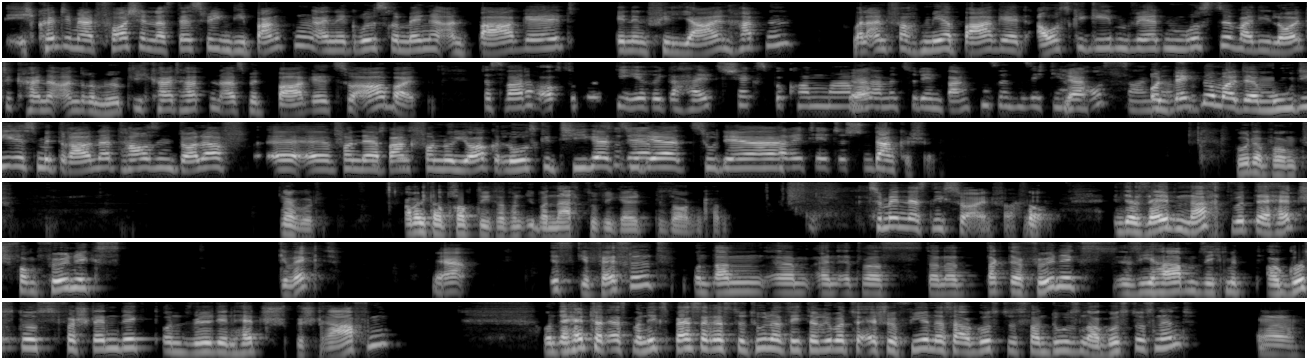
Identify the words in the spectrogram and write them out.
ich könnte mir halt vorstellen, dass deswegen die Banken eine größere Menge an Bargeld in den Filialen hatten, weil einfach mehr Bargeld ausgegeben werden musste, weil die Leute keine andere Möglichkeit hatten, als mit Bargeld zu arbeiten. Das war doch auch so, dass die ihre Gehaltschecks bekommen haben, Ja. damit zu den Banken sind und sich die Ja. haben auszahlen Und lassen. denk nur mal, der Moody ist mit 300.000 Dollar äh, äh, von der Richtig. Bank von New York losgetigert Zu zu der der, zu der, paritätischen. Dankeschön. Guter Punkt. Na gut. Aber ich glaube trotzdem, dass man über Nacht so viel Geld besorgen kann. Zumindest nicht so einfach. So. In derselben Nacht wird der Hedge vom Phönix geweckt, Ja, ist gefesselt und dann ähm, ein etwas, dann sagt der Phönix, sie haben sich mit Augustus verständigt und will den Hedge bestrafen. Und der Hedge hat erstmal nichts Besseres zu tun, als sich darüber zu echauffieren, dass er Augustus van Dusen Augustus nennt. ja.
